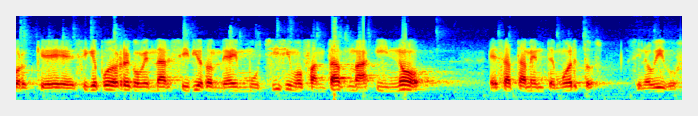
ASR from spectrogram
porque sí que puedo recomendar sitios donde hay muchísimos fantasmas y no exactamente muertos, sino vivos.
